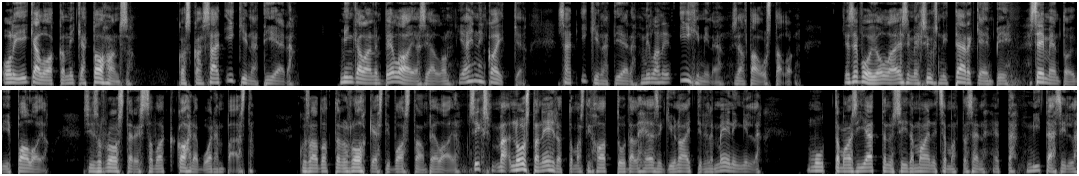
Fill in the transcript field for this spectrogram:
oli ikäluokka mikä tahansa, koska sä et ikinä tiedä, minkälainen pelaaja siellä on, ja ennen kaikkea, sä et ikinä tiedä, millainen ihminen siellä taustalla on. Ja se voi olla esimerkiksi yksi niitä tärkeimpiä sementoivia paloja, siis rosterissa vaikka kahden vuoden päästä, kun sä oot ottanut rohkeasti vastaan pelaaja. Siksi mä nostan ehdottomasti hattua tälle Helsinki Unitedille meningille, mutta mä olisin jättänyt siitä mainitsematta sen, että mitä sillä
